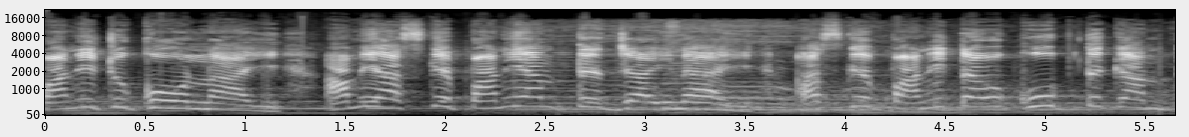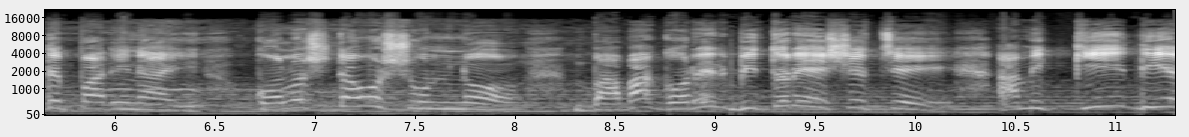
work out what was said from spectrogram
পানিটুকুও নাই, আমি আজকে পানি আনতে যাই নাই, আজকে পানিটাও কূপ থেকে আনতে পারি নাই, কলসটাও শূন্য, বাবা ঘরের ভিতরে এসেছে, আমি কি দিয়ে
